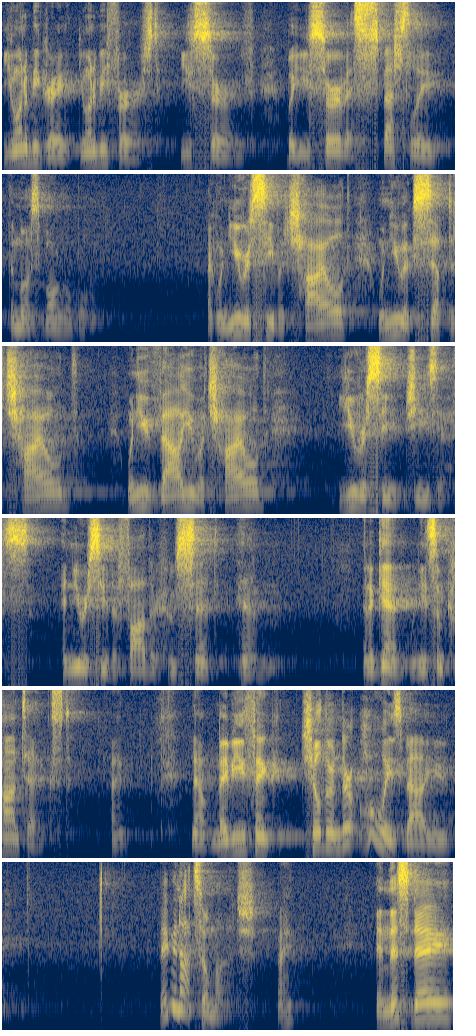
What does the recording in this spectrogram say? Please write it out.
you want to be great, you want to be first, you serve, but you serve especially the most vulnerable. Like when you receive a child, when you accept a child, when you value a child, you receive Jesus and you receive the Father who sent him. And again, we need some context. Now, maybe you think children, they're always valued. Maybe not so much, right? In this day,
